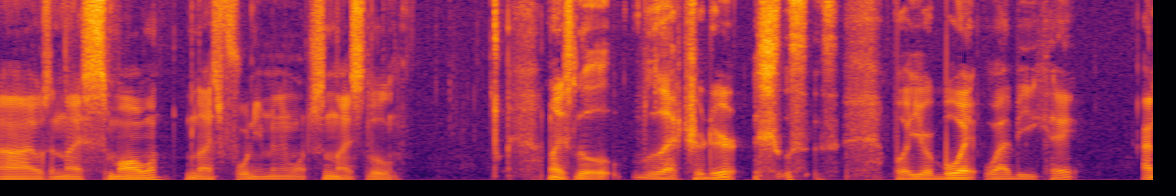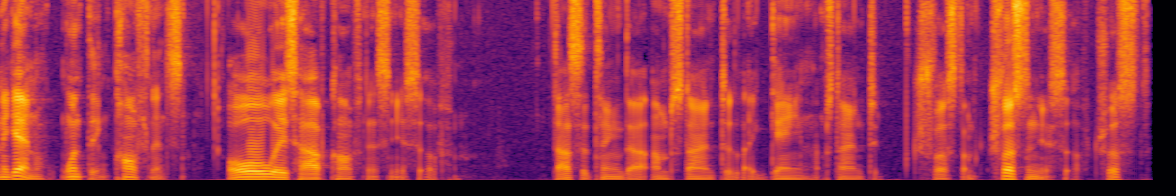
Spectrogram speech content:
Uh, it was a nice small one, nice 40 minute one. It's a nice little, nice little lecture there. but your boy YBK. And again, one thing, confidence. Always have confidence in yourself. That's the thing that I'm starting to like gain. I'm starting to trust. I'm trusting yourself. Trust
